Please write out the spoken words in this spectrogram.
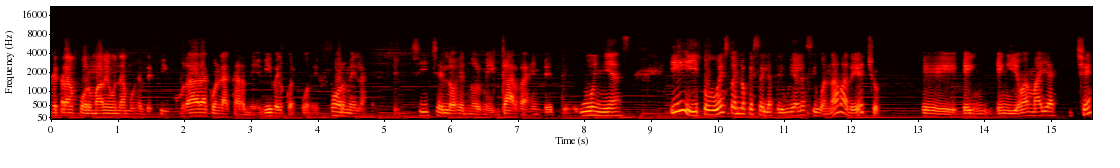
se transformaba en una mujer desfigurada, con la carne viva, el cuerpo deforme, las chiches, los enormes garras en vez de uñas, y todo esto es lo que se le atribuye a la ciguanaba, de hecho. Eh, en, idioma maya che,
